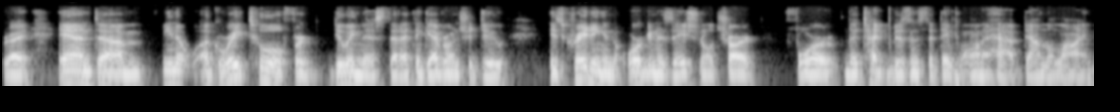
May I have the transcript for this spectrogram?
Right. And, um, you know, a great tool for doing this that I think everyone should do is creating an organizational chart for the type of business that they want to have down the line.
